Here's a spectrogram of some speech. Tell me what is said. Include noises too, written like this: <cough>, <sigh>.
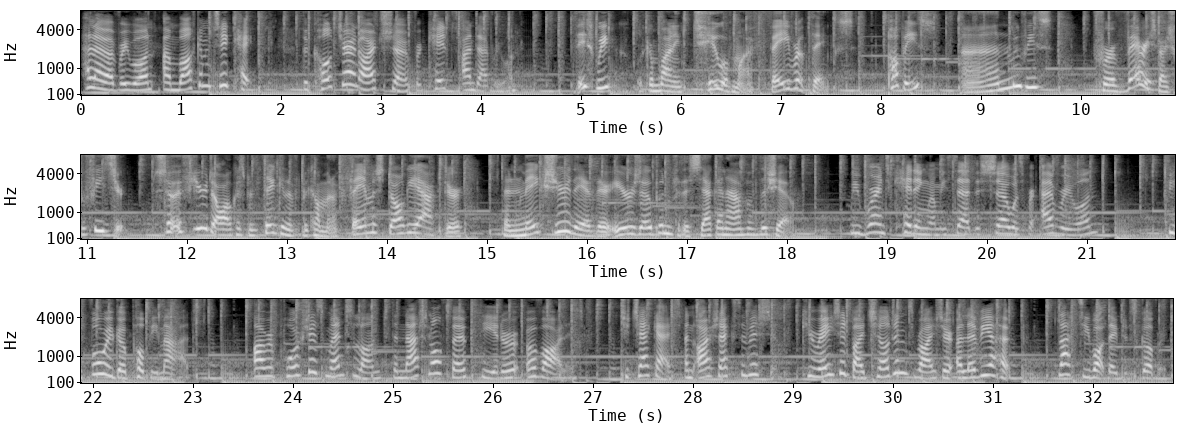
Hello, everyone, and welcome to Cake, the culture and arts show for kids and everyone. This week, we're combining two of my favourite things puppies and movies for a very special feature. So, if your dog has been thinking of becoming a famous doggy actor, then make sure they have their ears open for the second half of the show. We weren't kidding when we said the show was for everyone. Before we go puppy mad, our reporters went along to the National Folk Theatre of Ireland to check out an art exhibition curated by children's writer Olivia Hope. Let's see what they've discovered.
